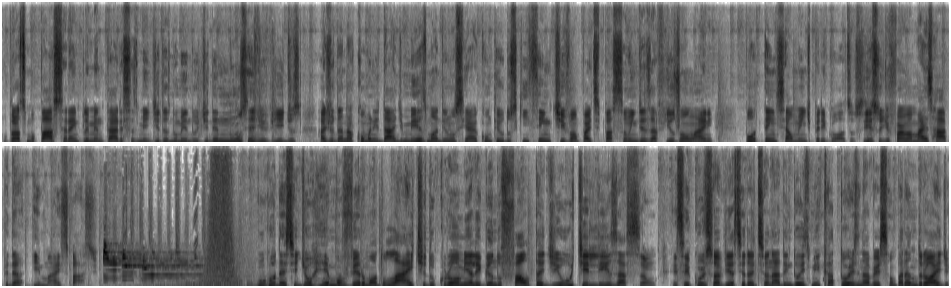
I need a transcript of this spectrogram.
O próximo passo será implementar essas medidas no menu de denúncias de vídeos, ajudando a comunidade mesmo a denunciar conteúdos que incentivam a participação em desafios online potencialmente perigosos. Isso de forma mais rápida e mais fácil. O Google decidiu remover o modo Lite do Chrome alegando falta de utilização. Esse recurso havia sido adicionado em 2014 na versão para Android,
